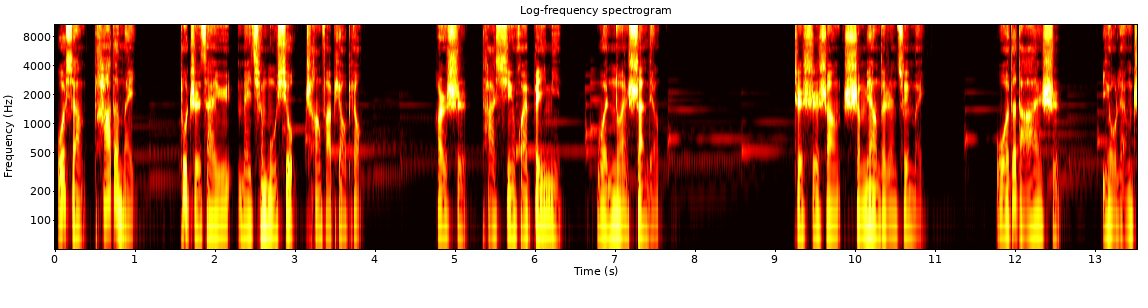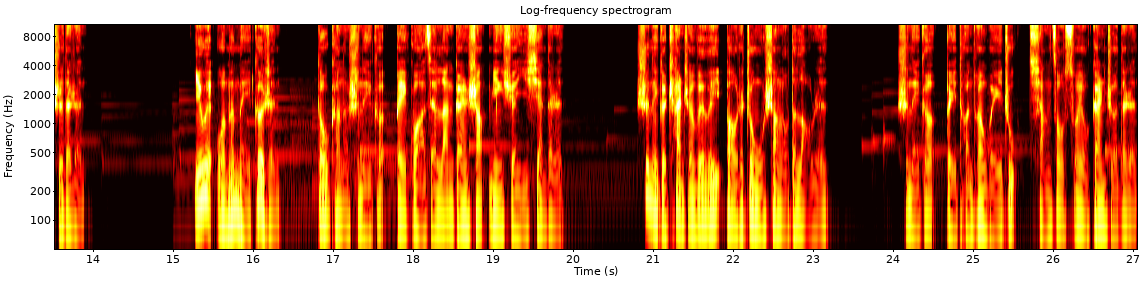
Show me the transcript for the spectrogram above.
我想她的美，不只在于眉清目秀、长发飘飘，而是她心怀悲悯、温暖善良。这世上什么样的人最美？我的答案是，有良知的人。因为我们每个人，都可能是那个被挂在栏杆上命悬一线的人，是那个颤颤巍巍抱着重物上楼的老人，是那个被团团围住抢走所有甘蔗的人。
